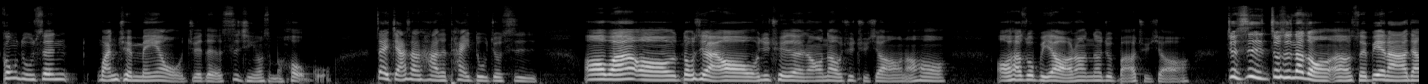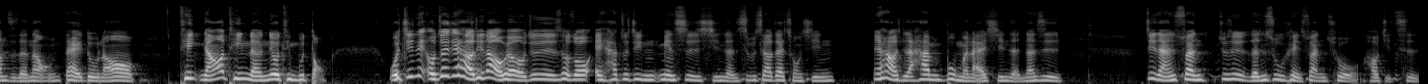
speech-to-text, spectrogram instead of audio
工读生完全没有觉得事情有什么后果，再加上他的态度就是，哦，完哦，东西来哦，我去确认，然后那我去取消，然后哦，他说不要，然后那就把它取消，就是就是那种呃随便啦、啊、这样子的那种态度，然后听然后听人又听不懂。我今天我最近还有听到我朋友就是说说，哎，他最近面试新人，是不是要再重新？因为还有来他们部门来新人，但是竟然算就是人数可以算错好几次，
